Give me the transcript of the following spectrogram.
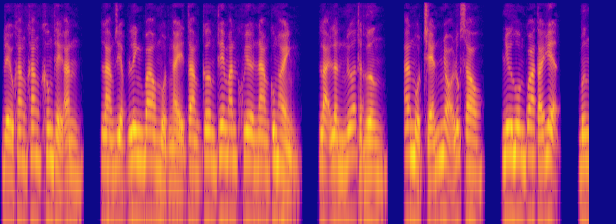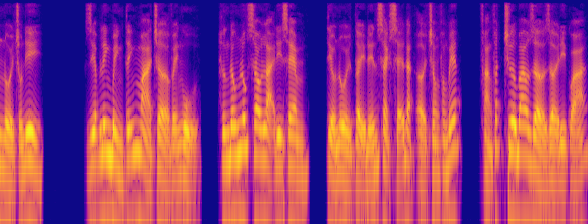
đều khăng khăng không thể ăn, làm Diệp Linh bao một ngày tam cơm thêm ăn khuya Nam Cung Hành, lại lần nữa thật hương, ăn một chén nhỏ lúc sau, như hôm qua tái hiện, bưng nồi trốn đi. Diệp Linh bình tĩnh mà trở về ngủ, hướng đông lúc sau lại đi xem, tiểu nồi tẩy đến sạch sẽ đặt ở trong phòng bếp, phảng phất chưa bao giờ rời đi quá.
